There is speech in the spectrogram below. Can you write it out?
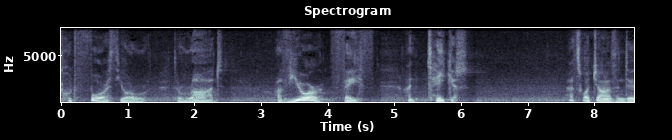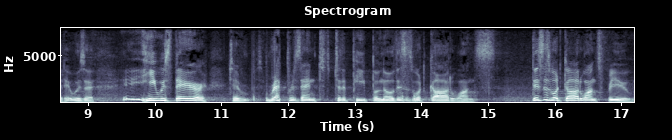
put forth your, the rod of your faith and take it. That's what Jonathan did. It was a he was there to represent to the people, no, this is what God wants. This is what God wants for you.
